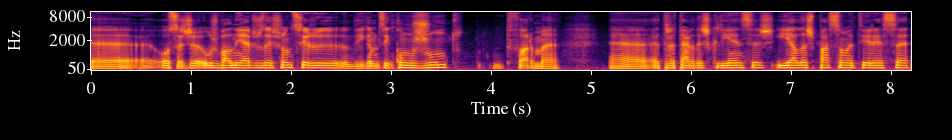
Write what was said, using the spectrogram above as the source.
uh, ou seja, os balneários deixam de ser, digamos, em conjunto, de forma uh, a tratar das crianças, e elas passam a ter essa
